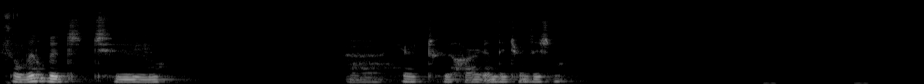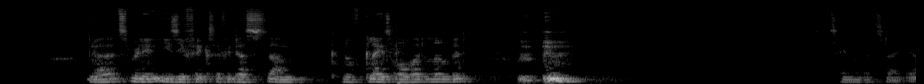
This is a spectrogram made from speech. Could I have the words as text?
It's a little bit too uh, here too hard in the transition. Yeah, that's really an easy fix if you just um, kind of glaze over it a little bit. Same on that side, yeah.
